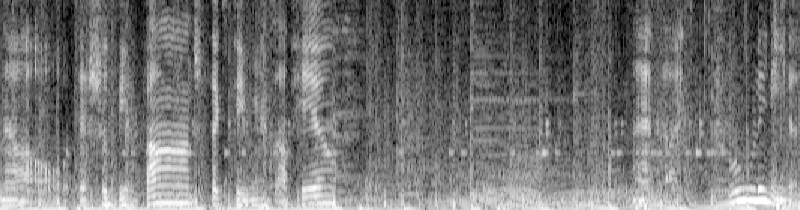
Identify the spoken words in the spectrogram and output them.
No, there should be a bunch of experience up here. And I truly need it.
